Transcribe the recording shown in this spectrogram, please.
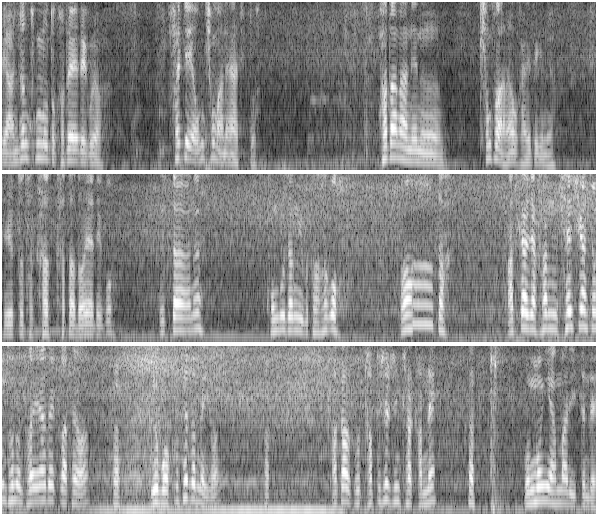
이 안전 통로도 걷어야 되고요. 할 게 엄청 많아요, 아직도. 화단 안에는 청소 안 하고 가야 되겠네요. 이것도 다 가- 갖다 넣어야 되고, 일단은 공구 정리부터 하고, 아, 나 아직까지 한 3시간 정도는 더 해야 될 것 같아요. 어, 이거 뭐 부서졌네, 이거. 어, 아까 그 다 부서진 차 갔네? 어, 멍멍이 한 마리 있던데.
